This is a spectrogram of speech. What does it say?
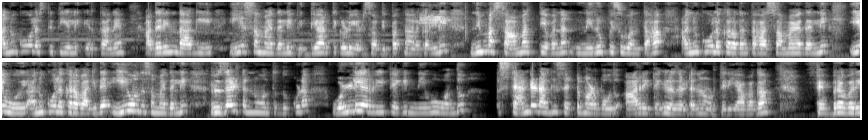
ಅನುಕೂಲ ಸ್ಥಿತಿಯಲ್ಲಿ ಇರ್ತಾನೆ. ಅದರಿಂದಾಗಿ ಈ ಸಮಯದಲ್ಲಿ ವಿದ್ಯಾರ್ಥಿಗಳು ಎರಡ್ ಸಾವಿರದ ಇಪ್ಪತ್ನಾಲ್ಕರಲ್ಲಿ ನಿಮ್ಮ ಸಾಮರ್ಥ್ಯವನ್ನ ನಿರೂಪಿಸುವಂತಹ ಅನುಕೂಲಕರವಾದಂತಹ ಸಮಯದಲ್ಲಿ ಈ ಅನುಕೂಲಕರವಾಗಿದೆ. ಈ ಒಂದು ಸಮಯದಲ್ಲಿ ರಿಸಲ್ಟ್ ಅನ್ನುವಂಥದ್ದು ಕೂಡ ಒಳ್ಳೆಯ ರೀತಿಯಾಗಿ ನೀವು ಒಂದು ಸ್ಟ್ಯಾಂಡರ್ಡ್ ಆಗಿ ಸೆಟ್ ಮಾಡಬಹುದು ಆ ರೀತಿಯಾಗಿ ರಿಸಲ್ಟ್ ಅನ್ನು ನೋಡ್ತೀರಿ. ಯಾವಾಗ? ಫೆಬ್ರವರಿ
